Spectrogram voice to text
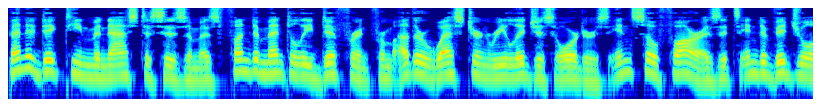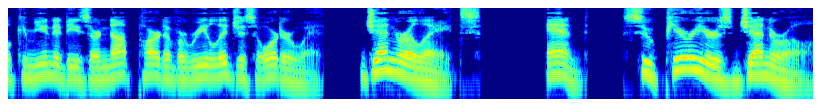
Benedictine monasticism is fundamentally different from other Western religious orders insofar as its individual communities are not part of a religious order with generalates and superiors general.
